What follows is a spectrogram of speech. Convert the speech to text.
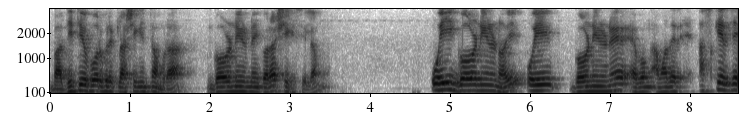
বা দ্বিতীয় পর্বের ক্লাসে কিন্তু আমরা গড় নির্ণয় করা শিখেছিলাম। ওই গড় নির্ণয়, ওই গড় নির্ণয় এবং আমাদের আজকের যে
